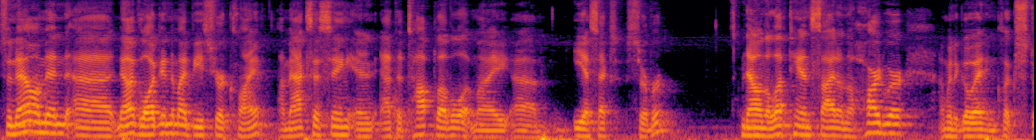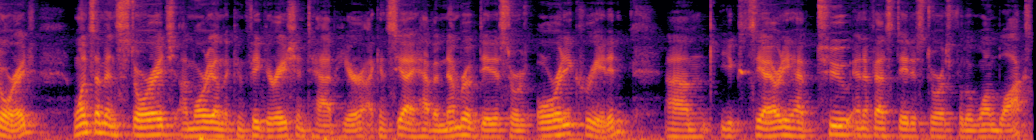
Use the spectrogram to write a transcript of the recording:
So now I'm in, uh, now I've logged into my vSphere client. I'm accessing and at the top level at my um, ESX server. Now on the left-hand side on the hardware, I'm going to go ahead and click storage. Once I'm in storage, I'm already on the configuration tab here. I can see I have a number of data stores already created. Um, you can see I already have two NFS data stores for the OneBlox.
